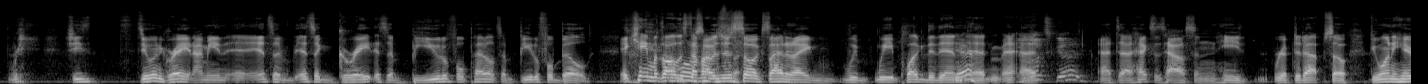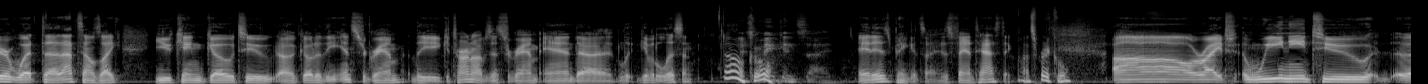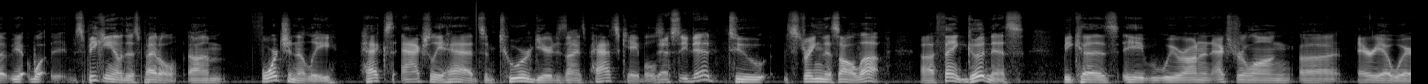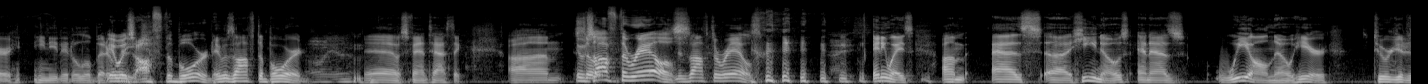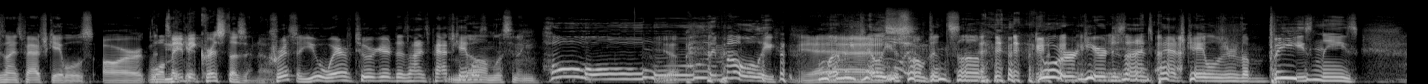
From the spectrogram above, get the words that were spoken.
she's doing great. I mean, it's a it's a great, it's a beautiful pedal. It's a beautiful build. It came with all the stuff. I was just so excited. I we we plugged it in Yeah. at It at, looks good. at uh, Hex's house, and he ripped it up. So if you want to hear what uh, that sounds like, you can go to uh, go to the Instagram, the Guitar Knobs Instagram, and uh, li- give it a listen. oh, It's cool. pink inside. It is pink inside. It's fantastic. That's pretty cool. All right, we need to. Uh, yeah, well, speaking of this pedal, um, fortunately, Hex actually had some Tour Gear Designs patch cables Yes, he did. to string this all up. Uh, thank goodness, because he, we were on an extra long uh, area where he- he needed a little bit of. It was reach. off the board. It was off the board. Oh yeah. Yeah, it was fantastic. Um, It was off the rails. It was off the rails. nice. Anyways, um, as uh, he knows, and as we all know here, Tour Gear Designs patch cables are. The well, maybe. Chris doesn't know. Chris, are you aware of Tour Gear Designs patch cables? no, cables? I'm listening. Holy moly! Let me tell you something, son. Tour Gear Designs patch cables are the bee's knees.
